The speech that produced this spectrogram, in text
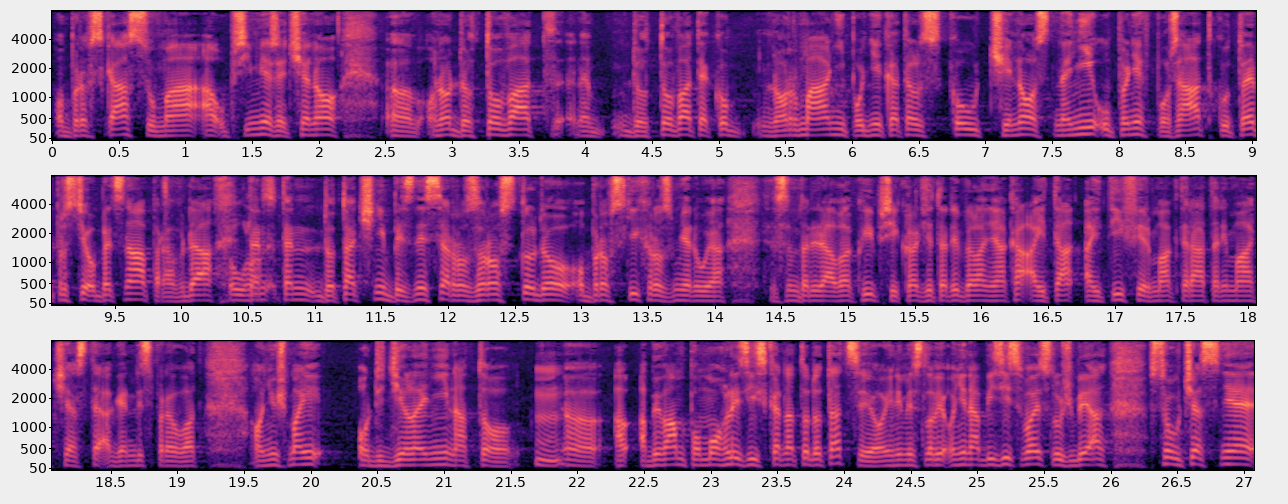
obrovská suma a upřímně řečeno, eh, ono dotovat, dotovat jako normální podnikatelskou činnost není úplně v pořádku. To je prostě obecná pravda. Ten, ten dotační biznis se rozrostl do obrovských rozměrů. Já jsem tady dával takový příklad, že tady byla nějaká IT, IT firma, která tady má časté agendy zpravovat a oni už mají oddělení na to, hmm. uh, aby vám pomohli získat na to dotaci. Jo? Jinými slovy, oni nabízí svoje služby a současně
